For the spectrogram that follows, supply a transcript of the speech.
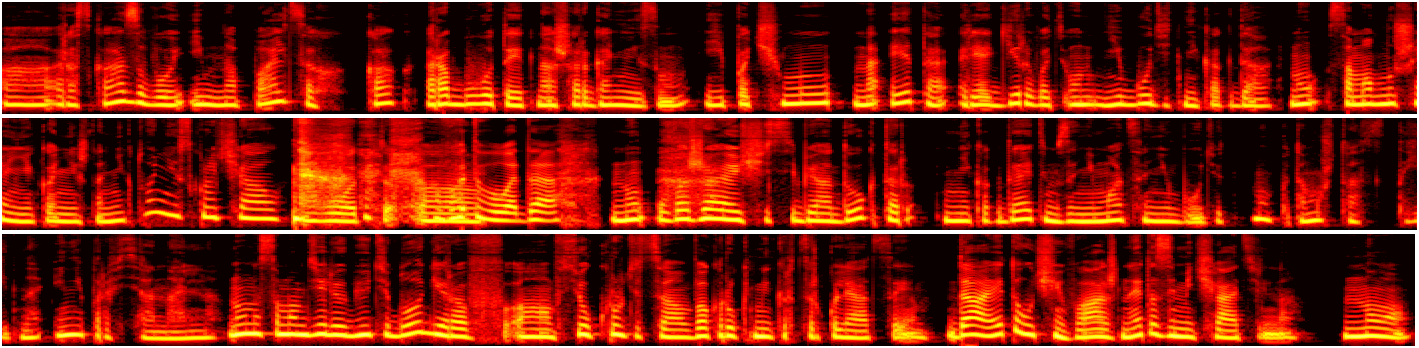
а, рассказываю им на пальцах, как работает наш организм и почему на это реагировать он не будет никогда. Ну, самовнушение, конечно, никто не исключал. Вот, а, Вот-вот, да. Ну, уважающий себя доктор никогда этим заниматься не будет. Ну, потому что стыдно и непрофессионально. Но на самом деле у бьюти-блогеров а, все крутится вокруг микроциркуляции. Да, это очень важно, это замечательно. Но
